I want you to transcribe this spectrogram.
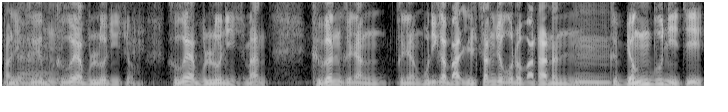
아니 네. 그게 그거야 물론이죠. 네. 그거야 물론이지만 그건 그냥 그냥 우리가 말, 일상적으로 말하는 음. 그 명분이지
